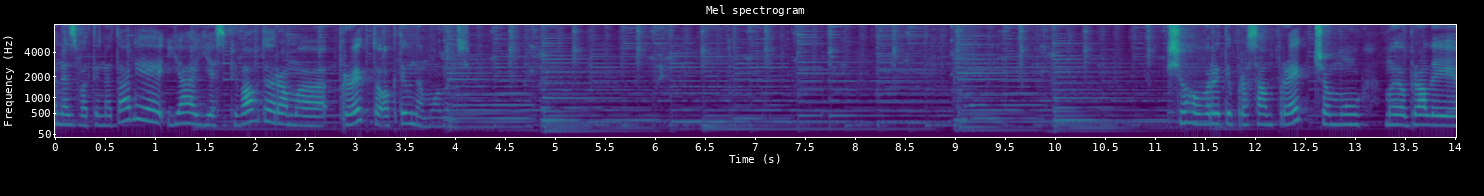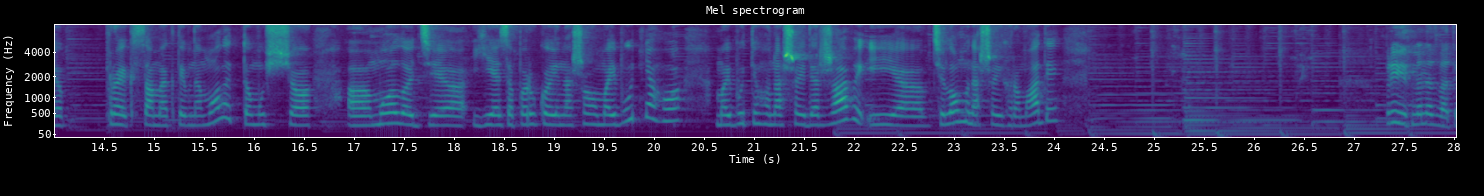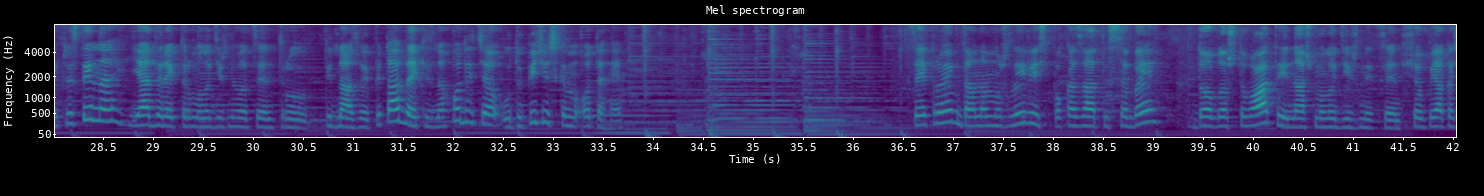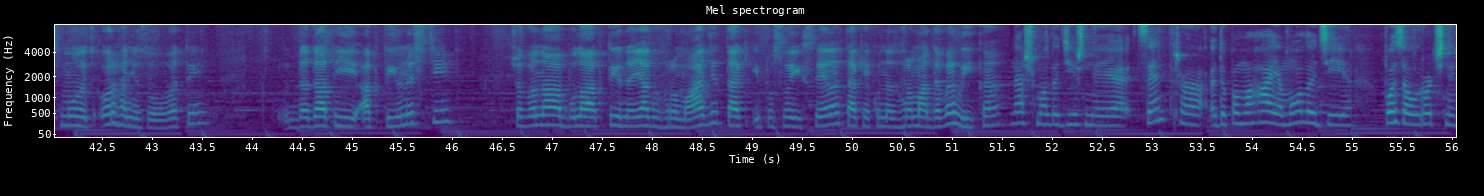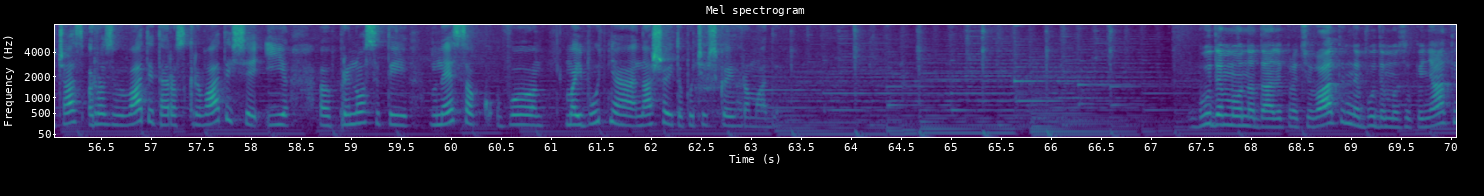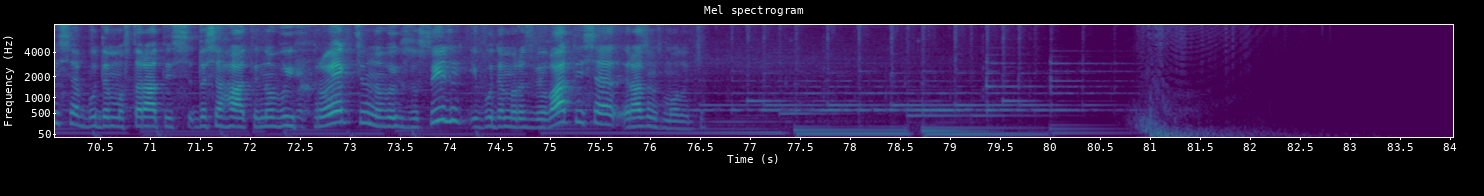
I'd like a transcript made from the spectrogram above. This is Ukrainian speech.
мене звати Наталія. Я є співавтором е, проєкту Активна молодь. Якщо говорити про сам проєкт, чому ми обрали проєкт саме Активна молодь, тому що е, молодь е, є запорукою нашого майбутнього, майбутнього нашої держави і в цілому нашої громади. Привіт, мене звати Христина. Я директор молодіжного центру під назвою Пітарда, який знаходиться у Тупічівському ОТГ. Цей проєкт дав нам можливість показати себе, дооблаштувати наш молодіжний центр, щоб якось молодь організовувати, додати їй активності, щоб вона була активна як в громаді, так і по своїх селах, так як у нас громада велика. Наш молодіжний центр допомагає молоді позаурочний час розвивати та розкриватися і е, приносити внесок в майбутнє нашої Топочівської громади. Будемо надалі працювати, не будемо зупинятися, будемо старатись досягати нових проєктів, нових зусиль і будемо розвиватися разом з молоддю.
